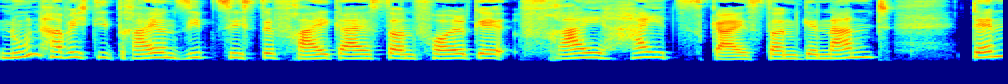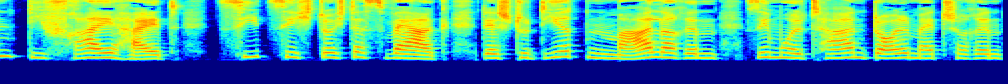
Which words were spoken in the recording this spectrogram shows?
Nun habe ich die 73. Freigeistern-Folge Freiheitsgeistern genannt, denn die Freiheit zieht sich durch das Werk der studierten Malerin, Simultandolmetscherin,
